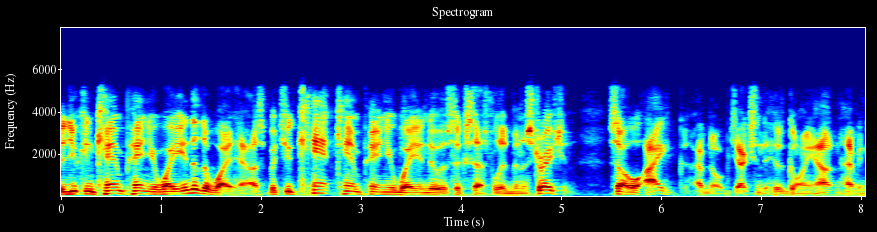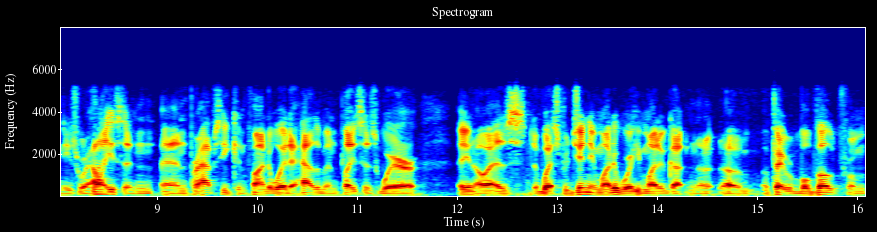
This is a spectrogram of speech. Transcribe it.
that you can campaign your way into the White House, but you can't campaign your way into a successful administration. So I have no objection to his going out and having these rallies, and, and perhaps he can find a way to have them in places where, you know, as West Virginia might have, where he might have gotten a, a, a favorable vote from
